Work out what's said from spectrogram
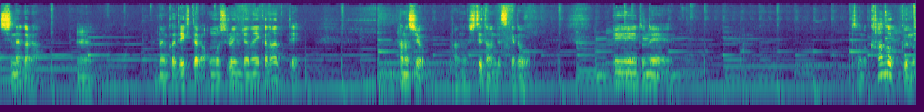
しながら、なんかできたら面白いんじゃないかなって話をあのしてたんですけどえっ、ー、とねその家族の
